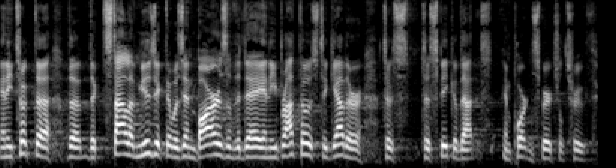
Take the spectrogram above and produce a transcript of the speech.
and he took the, the, the style of music that was in bars of the day and he brought those together to, to speak of that important spiritual truth.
